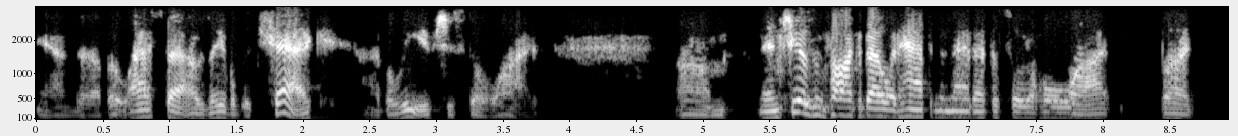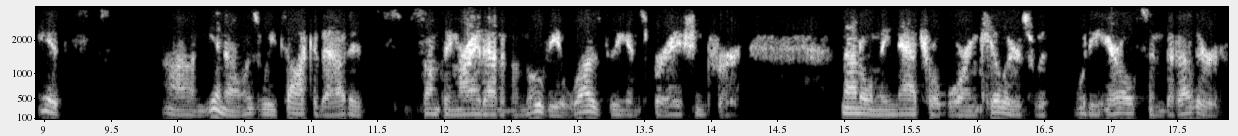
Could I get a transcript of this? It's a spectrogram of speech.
And uh, but last I was able to check, I believe she's still alive. Um, and she doesn't talk about what happened in that episode a whole lot, but it's, um, you know, as we talk about, it's something right out of a movie. It was the inspiration for not only Natural Born Killers with Woody Harrelson, but other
